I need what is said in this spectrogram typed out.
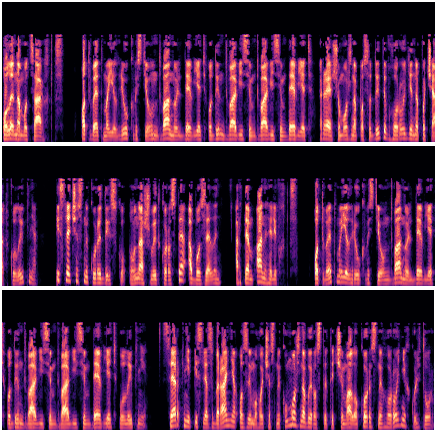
Олена Моцархтс. Ответ Маїл Рюк Вестіон 20912828289 Ре, що можна посадити в городі на початку липня. Після чеснику редиску вона швидко росте або зелень. Артем Ангелів. Ответ Маїл Рюк Вестіон 20912828289 у липні. Серпні після збирання озимого чеснику можна виростити чимало корисних городніх культур.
